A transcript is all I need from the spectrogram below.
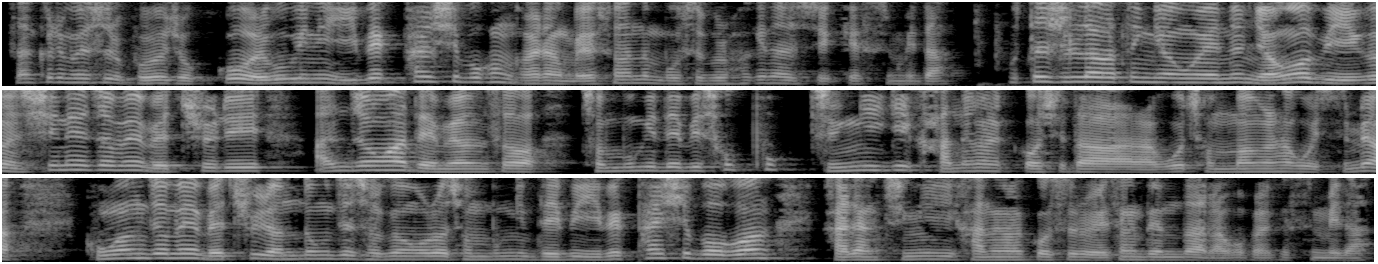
쌍크림 매수를 보여줬고 외국인이 280억 원 가량 매수하는 모습을 확인할 수 있겠습니다. 호텔신라 같은 경우에는 영업이익은 시내점의 매출이 안정화되면서 전분기 대비 소폭 증이 익이 가능할 것이다 라고 전망을 하고 있으며 공항점의 매출 연동제 적용으로 전분기 대비 280억 원 가량 증이익이 가능할 것으로 예상된다 라고 밝혔습니다.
